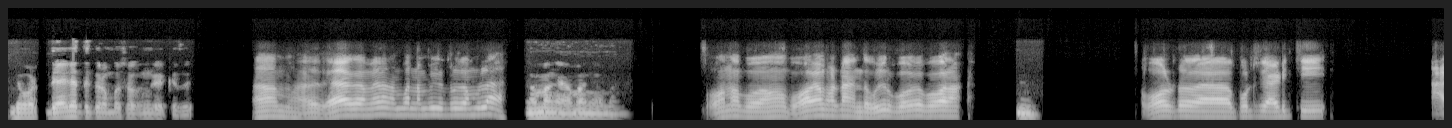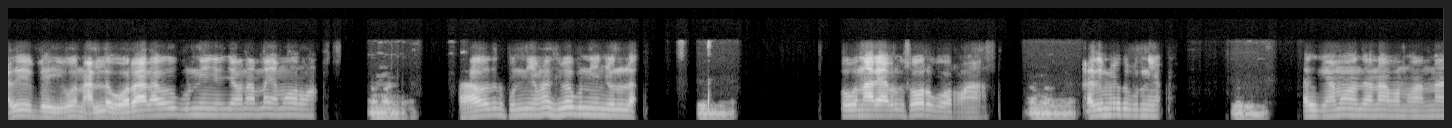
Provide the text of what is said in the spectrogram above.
இந்த தேகத்துக்கு ரொம்ப சுகம் கேக்குது. ஆமா. அது வேகமே நம்ம நம்பிக்கிட்டு இருக்கோம்ல. ஆமாங்க ஆமாங்க ஆமாங்க. போனா போவான் போகவே மாட்டான். இந்த உயிர் போகவே போகலாம். போட்டு பிடிச்சி அடிச்சு அது இப்ப இவன் நல்ல ஒரு அளவு புண்ணியம் செஞ்சவனா இருந்தா எம வருவான். அதாவது புண்ணியம்னா சிவ புண்ணியம் சொல்லல. சரிங்க. இப்போ நிறைய பேருக்கு சோறு போடுறான். ஆமாங்க. அது மாரி புண்ணியம். சரிங்க. அதுக்கு எமன் வந்து என்ன பண்ணுவான்னா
